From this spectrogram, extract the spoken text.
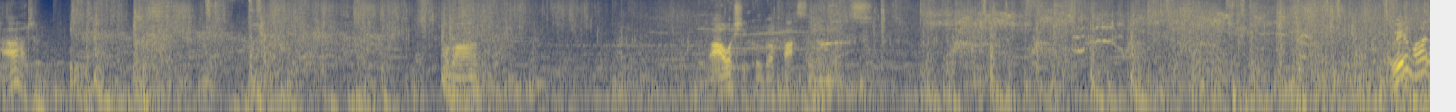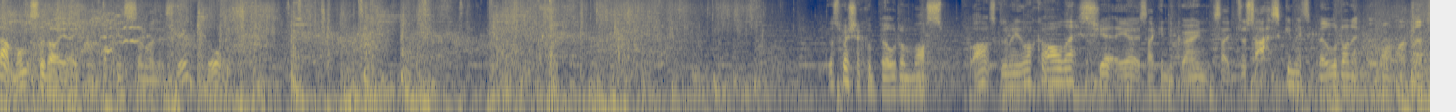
hard. Come on. Oh, I wish it could go faster than this. I really like that monster though, yeah, you can fucking summon, it's really cool. Just wish I could build on more spots, because I mean, look at all this shit here, it's like in the ground, it's like just asking me to build on it, but it won't let me.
